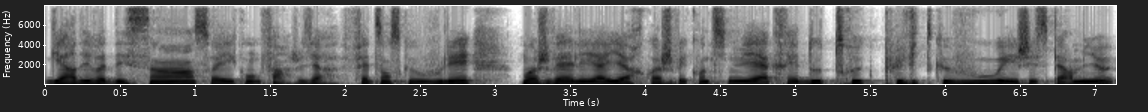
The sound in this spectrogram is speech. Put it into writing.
gardez votre dessin, soyez con... enfin, je veux dire, faites-en ce que vous voulez. Moi, je vais aller ailleurs, quoi. Je vais continuer à créer d'autres trucs plus vite que vous et j'espère mieux.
